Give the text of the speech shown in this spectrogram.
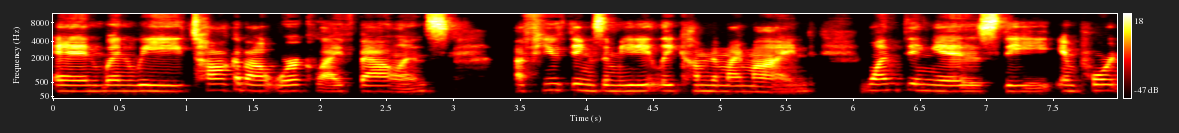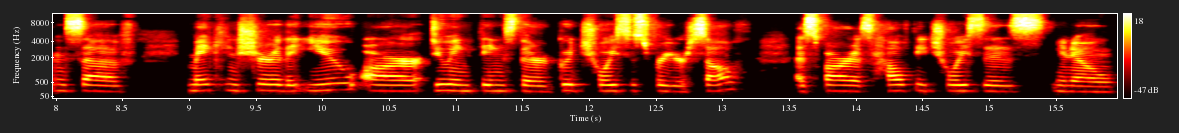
And when we talk about work life balance, a few things immediately come to my mind. One thing is the importance of making sure that you are doing things that are good choices for yourself as far as healthy choices, you know,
